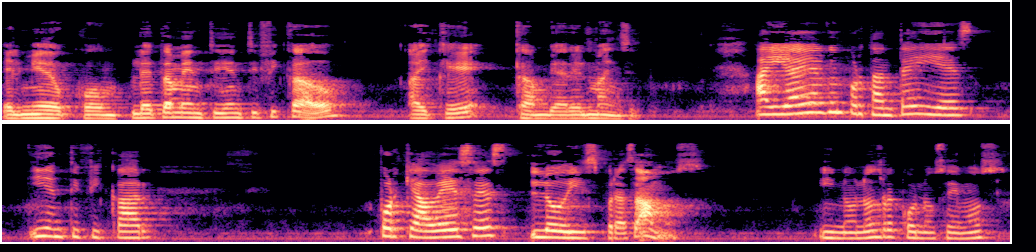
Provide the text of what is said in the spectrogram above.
el miedo completamente identificado, hay que cambiar el mindset. Ahí hay algo importante y es identificar porque a veces lo disfrazamos y no nos reconocemos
